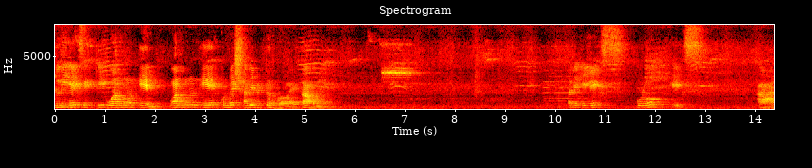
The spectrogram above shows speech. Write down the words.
যদি x একটি ওয়ান গুণন n, ওয়ান গুণন n ক্রমের সারি ভেক্টর হয়, তাহলে তাহলে x পুরো আর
